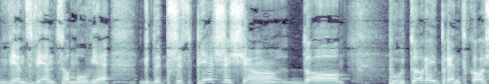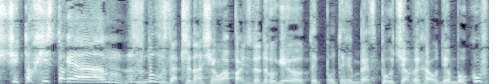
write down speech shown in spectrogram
więc wiem co mówię, gdy przyspieszy się do półtorej prędkości, to historia znów zaczyna się łapać do drugiego typu, tych bezpłciowych audiobooków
